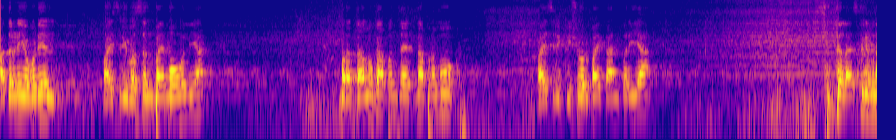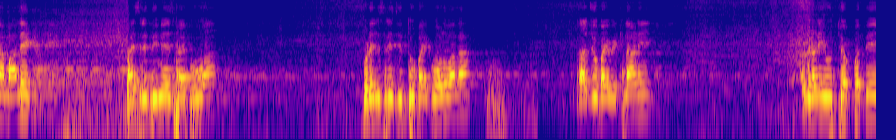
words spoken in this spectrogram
આદરણીય વડીલ ભાઈ શ્રી વસંતભાઈ મોવલિયા મારા તાલુકા પંચાયતના પ્રમુખ ભાઈ શ્રી કિશોરભાઈ કાનપરિયા, શીતલ આઈસ્ક્રીમના માલિક ભાઈ શ્રી દિનેશભાઈ ભુવા, વડીલ શ્રી જીતુભાઈ ગોળવાલા, રાજુભાઈ વિઠલાણી, અગ્રણી ઉદ્યોગપતિ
